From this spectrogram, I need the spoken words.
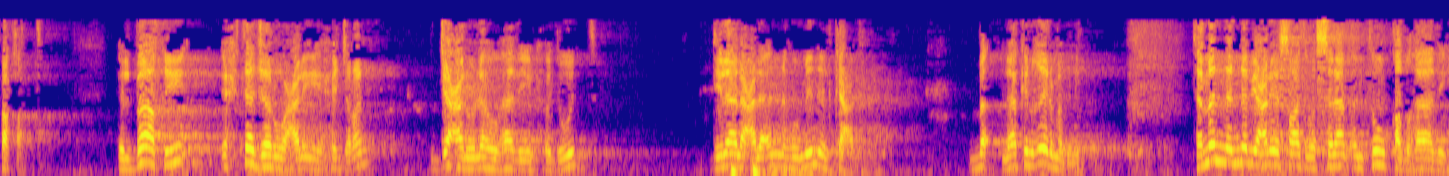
فقط. الباقي احتجروا عليه حجرا جعلوا له هذه الحدود دلالة على أنه من الكعبة لكن غير مبني. تمنى النبي عليه الصلاة والسلام أن تنقض هذه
